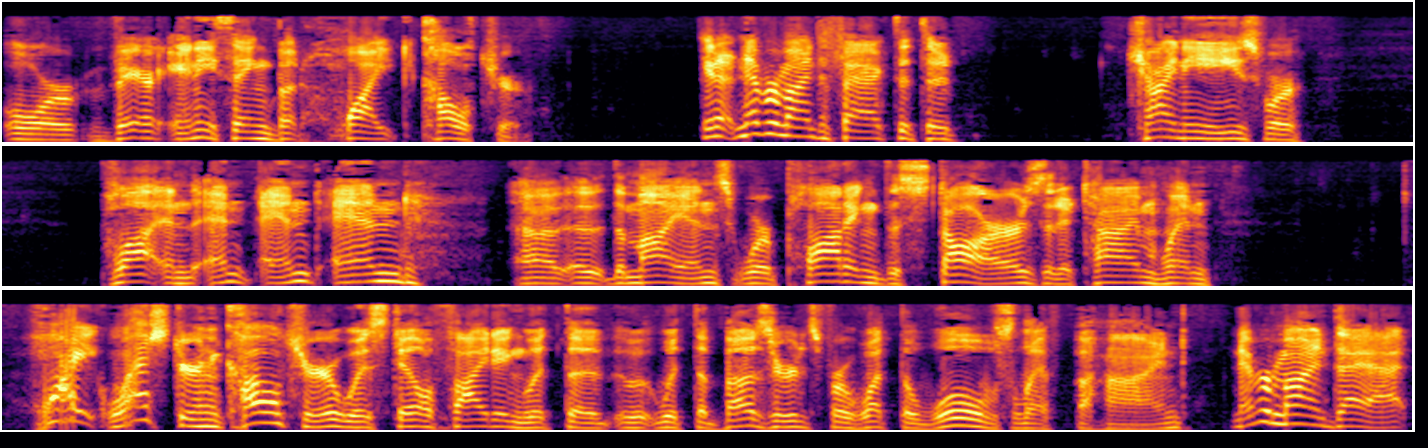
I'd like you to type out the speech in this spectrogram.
or anything but white culture. You know, never mind the fact that the Chinese were plot and and and and uh, the Mayans were plotting the stars at a time when white Western culture was still fighting with the with the buzzards for what the wolves left behind. Never mind that.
